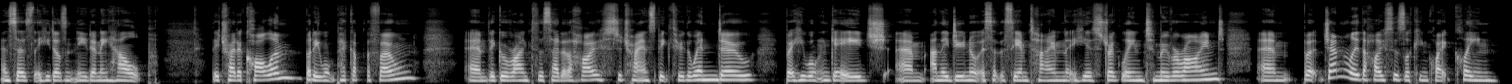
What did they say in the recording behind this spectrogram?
and says that he doesn't need any help. They try to call him, but he won't pick up the phone. Um, they go around to the side of the house to try and speak through the window, but he won't engage. Um, and they do notice at the same time that he is struggling to move around. Um, but generally, the house is looking quite clean.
